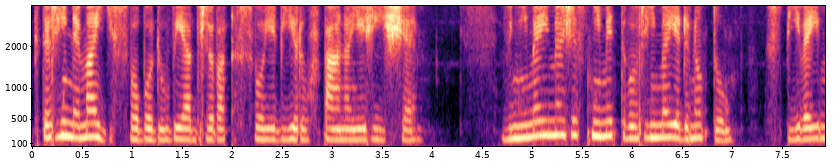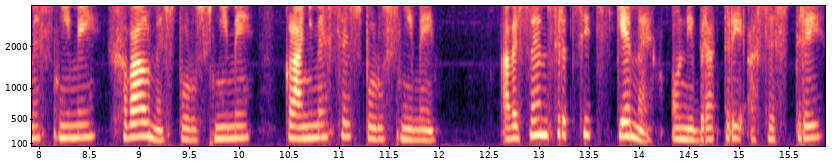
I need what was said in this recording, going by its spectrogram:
kteří nemají svobodu vyjadřovat svoji víru v Pána Ježíše. Vnímejme, že s nimi tvoříme jednotu, zpívejme s nimi, chválme spolu s nimi, klaňme se spolu s nimi. A ve svém srdci ctěme ony bratry a sestry,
